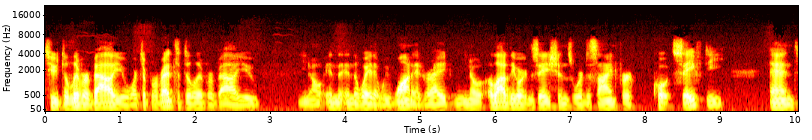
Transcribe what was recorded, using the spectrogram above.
to deliver value or to prevent to deliver value, you know, in the, in the way that we wanted, right? You know, a lot of the organizations were designed for quote safety and,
